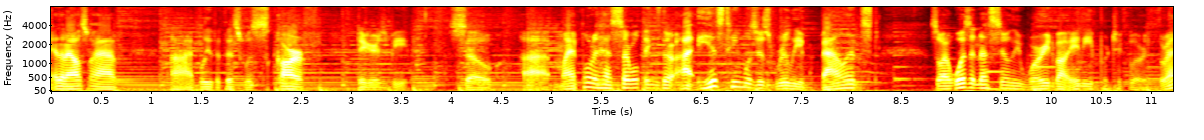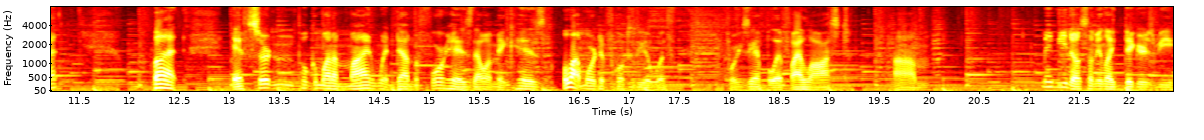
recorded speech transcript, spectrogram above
And then I also have, uh, I believe that this was Scarf Diggersby. So uh, my opponent has several things there. I, his team was just really balanced so I wasn't necessarily worried about any particular threat, but if certain Pokemon of mine went down before his, that would make his a lot more difficult to deal with. For example, if I lost, um, maybe, you know, something like Diggersby,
